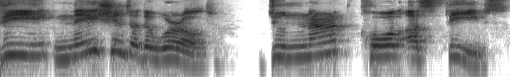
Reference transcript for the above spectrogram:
The nations of the world do not call us thieves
